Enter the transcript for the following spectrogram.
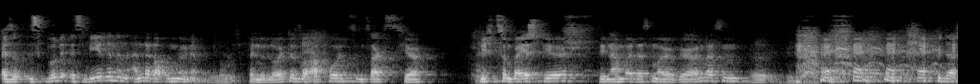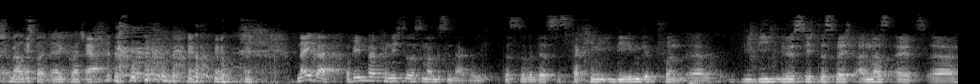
also es würde, es wäre ein anderer Umgang damit, glaube ich. Wenn du Leute so abholst und sagst, hier, dich zum Beispiel, den haben wir das mal gehören lassen. Ich bin da schmerzfrei. Nein, Quatsch. Ja. Na egal, auf jeden Fall finde ich sowas mal ein bisschen merkwürdig, dass, so, dass es da keine Ideen gibt von, äh, wie, wie löst sich das vielleicht anders als äh,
